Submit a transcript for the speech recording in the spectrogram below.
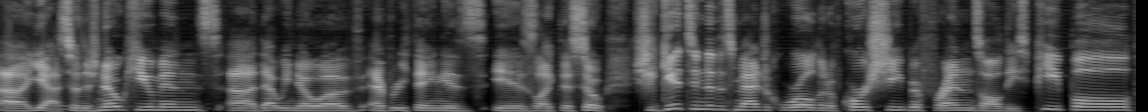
Uh yeah, Mhm. so there's no humans uh that we know of. Everything is is like this. So she gets into this magic world and of course she befriends all these people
